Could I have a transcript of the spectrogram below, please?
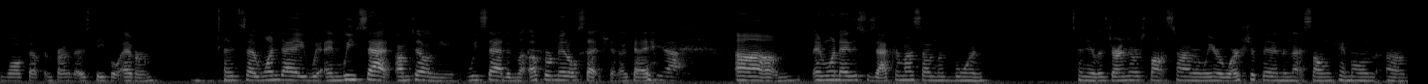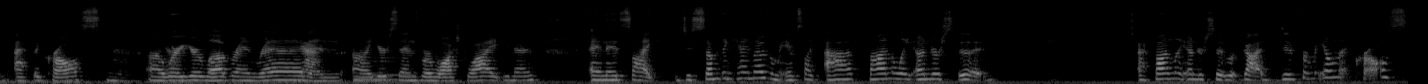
walk up in front of those people ever. Mhm. And so one day, we, and we sat. I'm telling you, we sat in the upper middle section. Okay. Yeah. Um, and one day, this was after my son was born, and it was during the response time, and we were worshiping, and that song came on um, at the cross, uh, Yeah. where your love ran red Yeah. and uh, your Mhm. sins were washed white. You know, and it's like just something came over me. It was like I finally understood. I finally understood what God did for me on that cross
